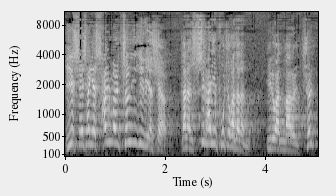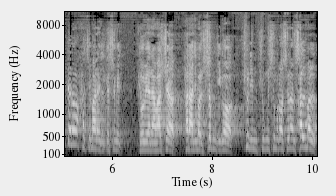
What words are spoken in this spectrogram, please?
이 세상의 삶을 즐기기 위해서 나는 시간이 부족하다는 이러한 말을 절대로 하지 말아야 될 것입니다. 교회에 나와서 하나님을 섬기고 주님 중심으로 서는 삶을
